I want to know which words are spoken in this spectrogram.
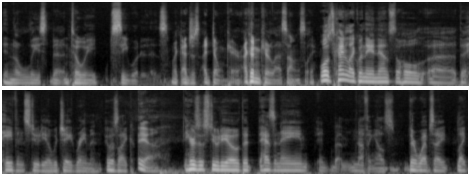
in the least bit until we see what it is. Like, I just I don't care. I couldn't care less, honestly. Well, it's kind of like when they announced the whole uh, the Haven studio with Jade Raymond. It was like, Yeah. Here's a studio that has a name and uh, nothing else. Their website, like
